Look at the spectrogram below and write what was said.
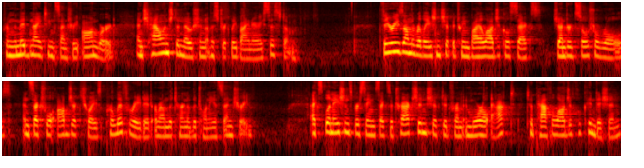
from the mid 19th century onward and challenged the notion of a strictly binary system. Theories on the relationship between biological sex, gendered social roles, and sexual object choice proliferated around the turn of the 20th century. Explanations for same sex attraction shifted from immoral act to pathological condition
